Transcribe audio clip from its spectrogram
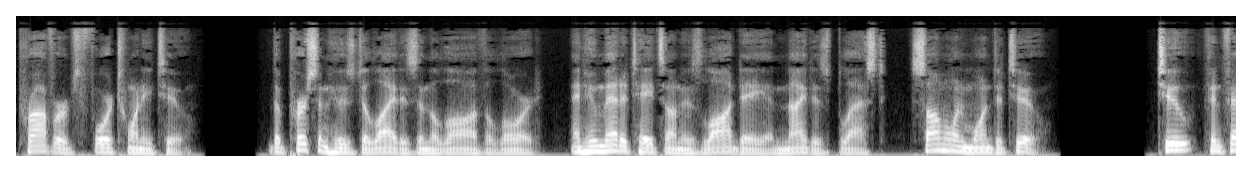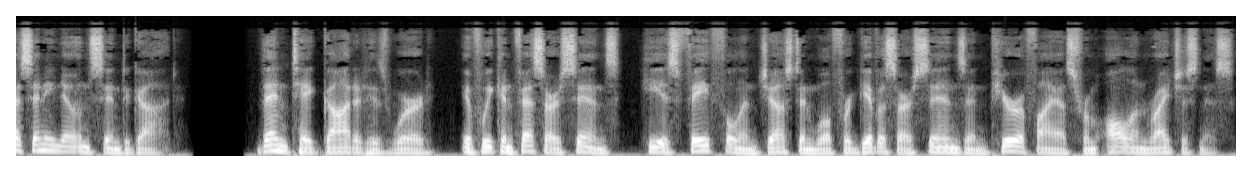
Proverbs 4:22. The person whose delight is in the law of the Lord, and who meditates on his law day and night is blessed, Psalm 1 1 2. 2. Confess any known sin to God. Then take God at His word, if we confess our sins, He is faithful and just and will forgive us our sins and purify us from all unrighteousness.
